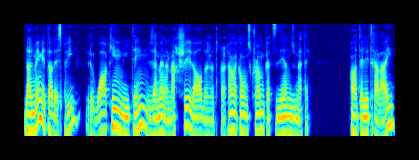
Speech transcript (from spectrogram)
Dans le même état d'esprit, le walking meeting nous amène à marcher lors de notre rencontre Scrum quotidienne du matin. En télétravail,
